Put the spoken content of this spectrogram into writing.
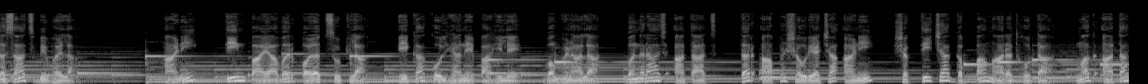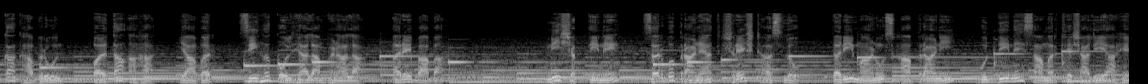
तसाच विव्हळला. आणि तीन पायावर पळत सुटला. एका कोल्ह्याने पाहिले व म्हणाला वनराज आताच. तर आपण शौर्याच्या आणि शक्तीच्या गप्पा मारत होता. मग आता का घाबरून पळता आहात? यावर सिंह कोल्ह्याला म्हणाला अरे बाबा. मी शक्तीने सर्व प्राण्यात श्रेष्ठ असलो तरी माणूस हा प्राणी बुद्धीने सामर्थ्यशाली आहे.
